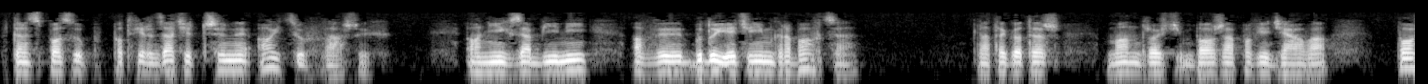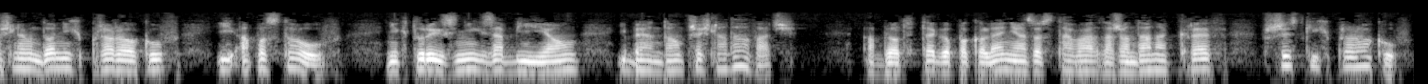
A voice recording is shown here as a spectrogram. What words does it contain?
W ten sposób potwierdzacie czyny ojców waszych. Oni ich zabili, a wy budujecie im grobowce. Dlatego też mądrość Boża powiedziała, poślę do nich proroków i apostołów, niektórych z nich zabiją i będą prześladować, aby od tego pokolenia została zażądana krew wszystkich proroków,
